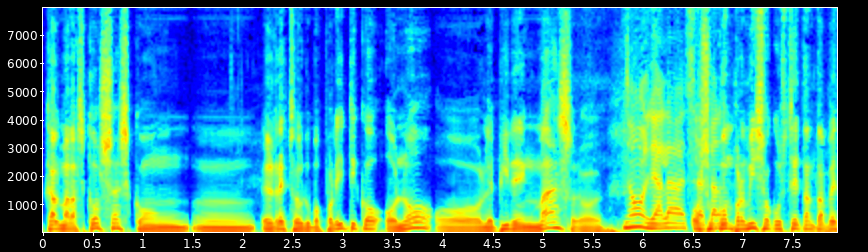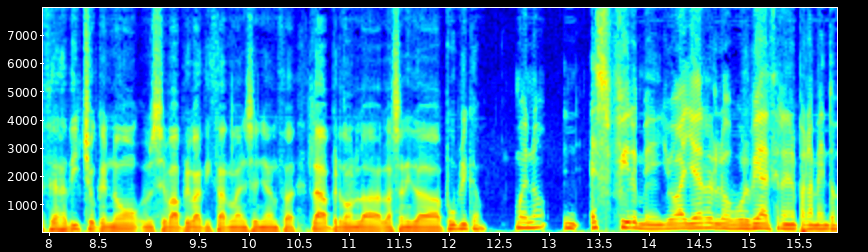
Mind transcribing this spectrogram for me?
calma las cosas con eh, el resto de grupos políticos o no? ¿O le piden más? ¿O, no, ya la, o su compromiso que usted tantas veces ha dicho que no se va a privatizar la enseñanza, la, perdón, la sanidad pública? Bueno, es firme. Yo ayer lo volví a decir en el Parlamento.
